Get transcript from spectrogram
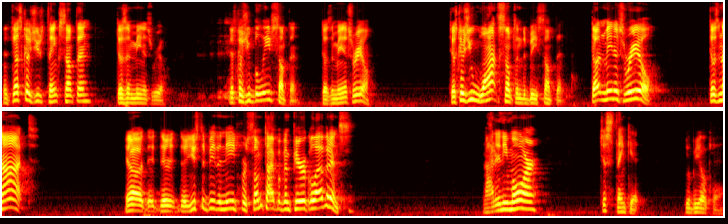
But just because you think something doesn't mean it's real. Just because you believe something doesn't mean it's real. Just because you want something to be something doesn't mean it's real. Does not. You know, there, there used to be the need for some type of empirical evidence. Not anymore. Just think it. You'll be okay.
